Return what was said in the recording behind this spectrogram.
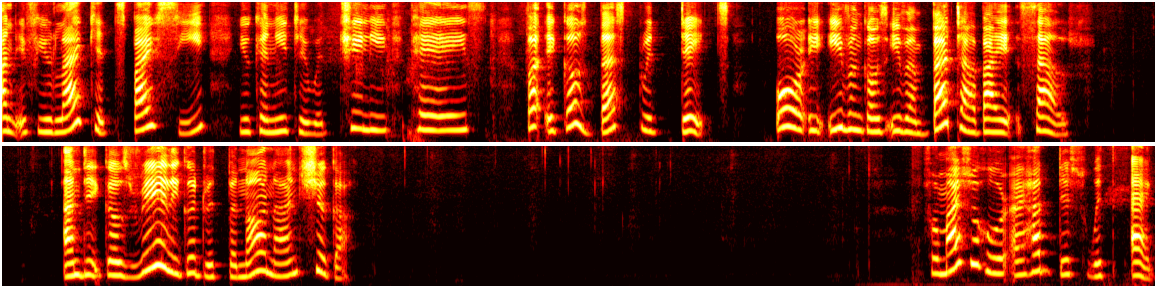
and if you like it spicy, you can eat it with chili paste. But it goes best with dates, or it even goes even better by itself. And it goes really good with banana and sugar. For my suhoor, I had this with egg.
